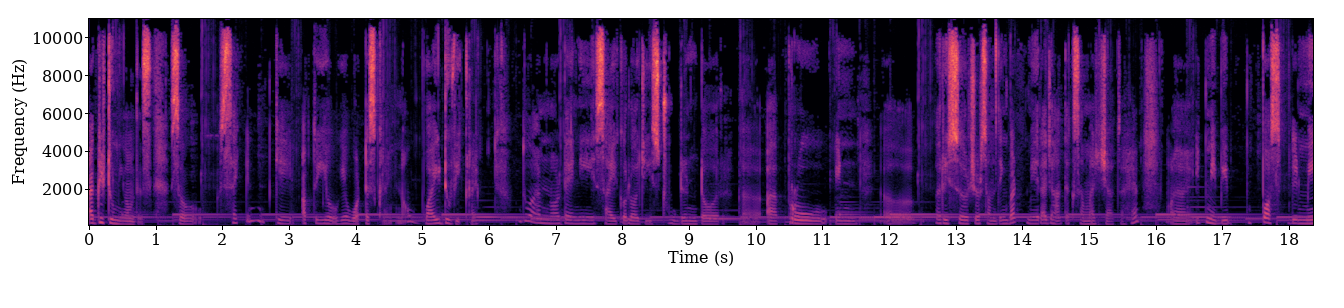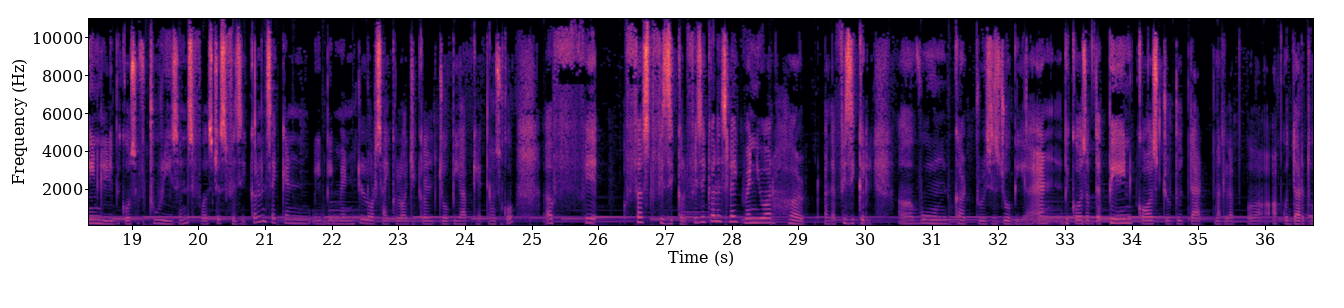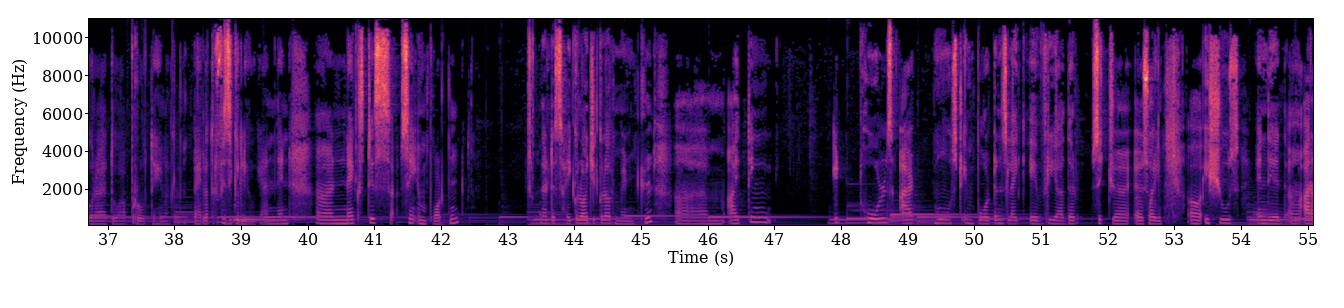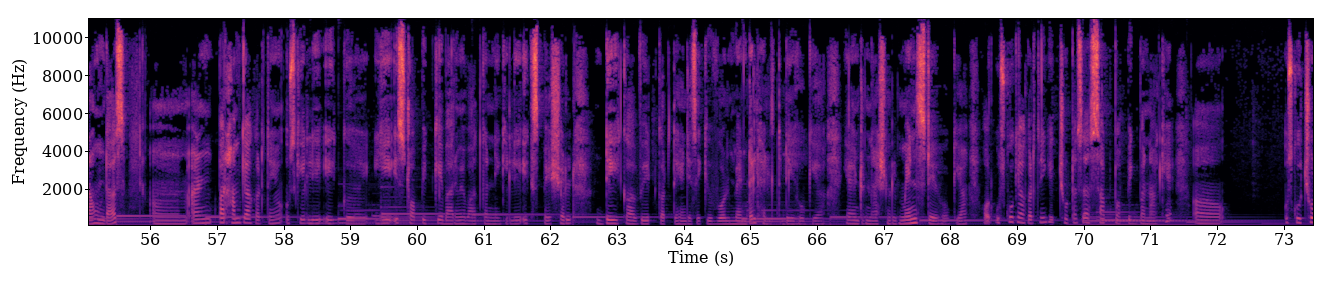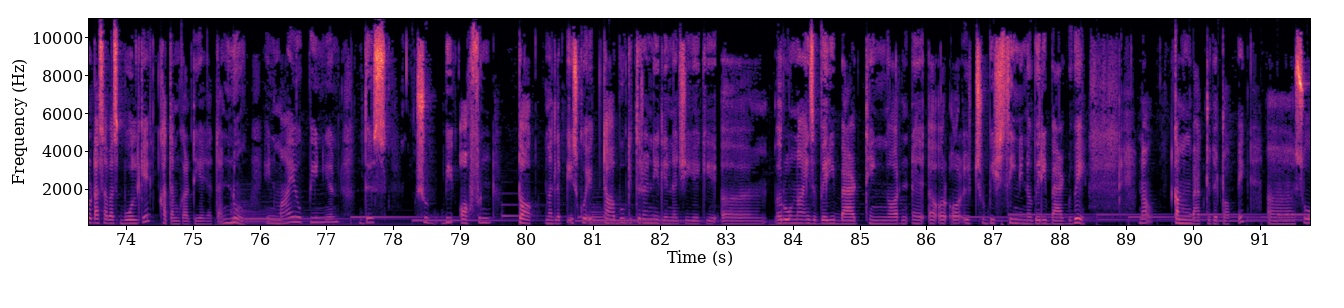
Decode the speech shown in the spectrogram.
agree to me on this so second के, अब तो ये हो गया what is crime now why do we crime though I am not any psychology student और प्रो इन रिसर्च और समथिंग बट मेरा जहाँ तक समझ जाता है it may be possible mainly because of two reasons first is physical and second may be mental और psychological जो भी आप कहते हैं उसको. first physical physical is like when you are hurt मतलब फिजिकली वून कट ब्रूसेस जो भी है and because of the pain cause to to that मतलब आपको दर्द हो रहा है तो आप रोते हैं मतलब पहला तो फिजिकली हो गया एंड देन नेक्स्ट इज सबसे इम्पॉर्टेंट दैट इज साइकोलॉजिकल और mental I think it holds at most importance like every other situ- uh, sorry uh, issues in the uh, around us and पर हम क्या करते हैं उसके लिए एक ये इस टॉपिक के बारे में बात करने के लिए एक स्पेशल डे का वेट करते हैं जैसे कि वर्ल्ड मेंटल हेल्थ डे हो गया या इंटरनेशनल मेंस डे हो गया। और उसको क्या करते हैं कि एक छोटा सा सब टॉपिक बना के आ, उसको छोटा सा बस बोल के ख़त्म कर दिया जाता है। No in my opinion this should be often talk मतलब कि इसको एक टाबू की तरह नहीं लेना चाहिए कि uh, रोना is a very bad thing और और it should be seen in a very bad way now coming back to the topic so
